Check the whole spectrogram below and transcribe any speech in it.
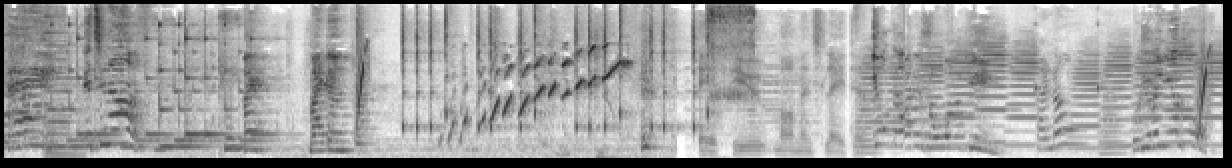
Hey, it's enough. My, my turn. A few moments later. Your card isn't working. I know. What do you mean yellow?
